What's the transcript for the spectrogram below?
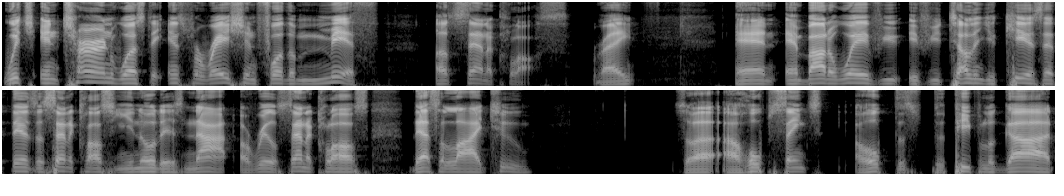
which in turn was the inspiration for the myth of Santa Claus, right? And and by the way, if you if you're telling your kids that there's a Santa Claus and you know there's not a real Santa Claus, that's a lie too. So I, I hope saints, I hope the, the people of God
